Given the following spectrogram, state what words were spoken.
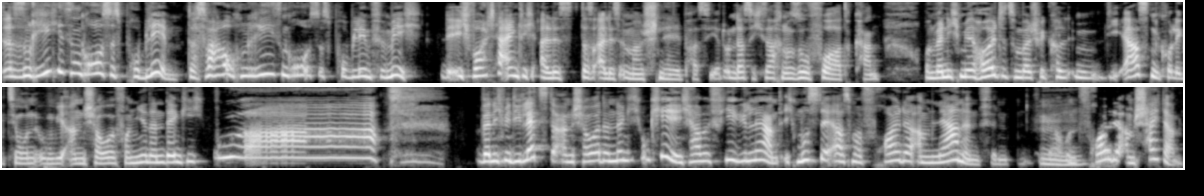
das ist ein riesengroßes Problem. Das war auch ein riesengroßes Problem für mich. Ich wollte eigentlich alles, dass alles immer schnell passiert und dass ich Sachen sofort kann. Und wenn ich mir heute zum Beispiel die ersten Kollektionen irgendwie anschaue von mir, dann denke ich, Uah! Wenn ich mir die letzte anschaue, dann denke ich, okay, ich habe viel gelernt. Ich musste erstmal Freude am Lernen finden ja, mhm. und Freude am Scheitern.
